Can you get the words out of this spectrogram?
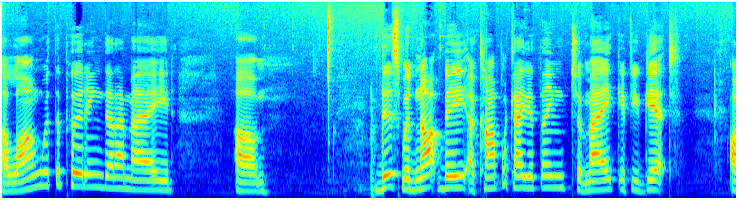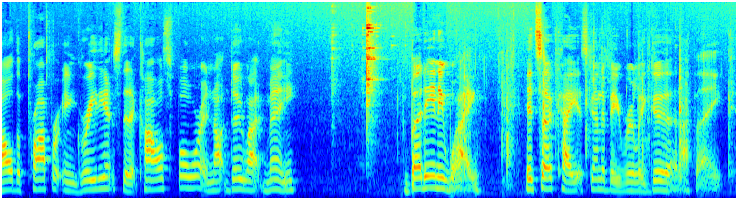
along with the pudding that I made. Um, this would not be a complicated thing to make if you get all the proper ingredients that it calls for and not do like me. But anyway, it's okay. It's going to be really good, I think.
